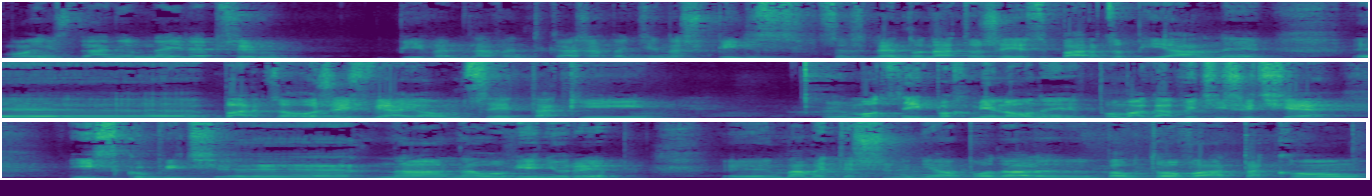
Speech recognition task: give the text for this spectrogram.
Moim zdaniem najlepszym piwem dla wędkarza będzie nasz Pils, ze względu na to, że jest bardzo pijalny, e, bardzo orzeźwiający, taki mocniej pochmielony, pomaga wyciszyć się i skupić na, na łowieniu ryb. E, Mamy też nieopodal Bałtowa taką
